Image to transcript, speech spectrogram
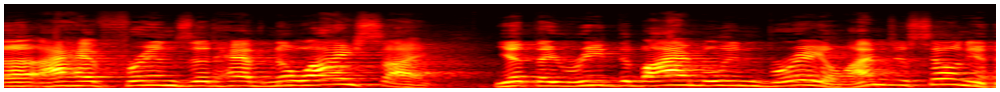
uh, I have friends that have no eyesight, yet they read the Bible in Braille. I'm just telling you,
